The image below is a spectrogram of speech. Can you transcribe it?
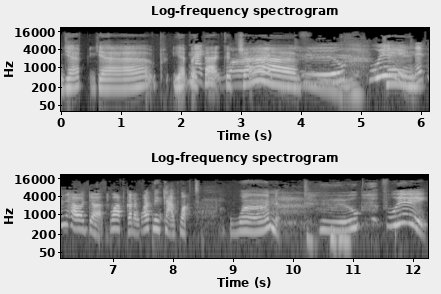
Yep. Yep. Yep. Like that. Good One, job. Two, three. This is how it does. Watch, gotta watch me count. Watch. One, two, three.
